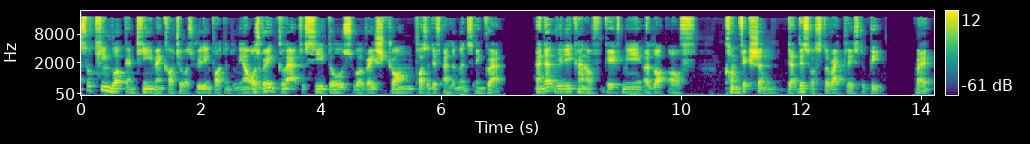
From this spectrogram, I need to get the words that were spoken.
So teamwork and team and culture was really important to me. I was very glad to see those were very strong positive elements in Grab. And that really kind of gave me a lot of conviction that this was the right place to be, right?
